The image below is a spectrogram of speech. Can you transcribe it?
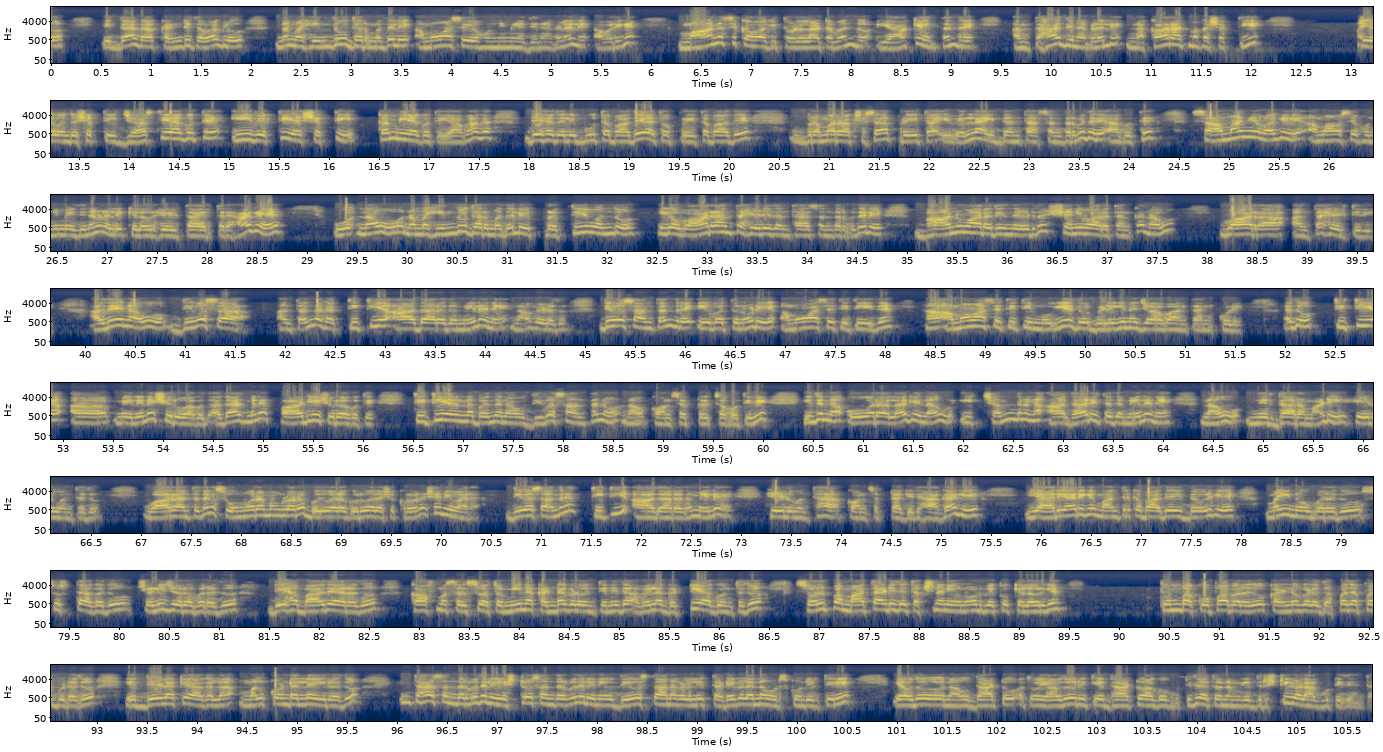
ಇದ್ದಾಗ ಖಂಡಿತವಾಗ್ಲೂ ನಮ್ಮ ಹಿಂದೂ ಧರ್ಮದಲ್ಲಿ ಅಮಾವಾಸ್ಯೆಯ ಹುಣ್ಣಿಮೆಯ ದಿನಗಳಲ್ಲಿ ಅವರಿಗೆ ಮಾನಸಿಕವಾಗಿ ತೊಳಲಾಟ ಬಂದು ಯಾಕೆ ಅಂತಂದ್ರೆ ಅಂತಹ ದಿನಗಳಲ್ಲಿ ನಕಾರಾತ್ಮಕ ಶಕ್ತಿ ಒಂದು ಶಕ್ತಿ ಜಾಸ್ತಿ ಆಗುತ್ತೆ, ಈ ವ್ಯಕ್ತಿಯ ಶಕ್ತಿ ಕಮ್ಮಿ ಆಗುತ್ತೆ. ಯಾವಾಗ? ದೇಹದಲ್ಲಿ ಭೂತ ಬಾಧೆ ಅಥವಾ ಪ್ರೇತ ಬಾಧೆ ಬ್ರಹ್ಮ ರಾಕ್ಷಸ ಪ್ರೇತ ಇವೆಲ್ಲ ಇದ್ದಂತಹ ಸಂದರ್ಭದಲ್ಲಿ ಆಗುತ್ತೆ. ಸಾಮಾನ್ಯವಾಗಿ ಅಮಾವಾಸ್ಯೆ, ಹುಣ್ಣಿಮೆ ದಿನಗಳಲ್ಲಿ ಕೆಲವರು ಹೇಳ್ತಾ ಇರ್ತಾರೆ. ಹಾಗೆ ನಾವು ನಮ್ಮ ಹಿಂದೂ ಧರ್ಮದಲ್ಲಿ ಪ್ರತಿಯೊಂದು ಈಗ ವಾರ ಅಂತ ಹೇಳಿದಂತಹ ಸಂದರ್ಭದಲ್ಲಿ ಭಾನುವಾರದಿಂದ ಹಿಡಿದು ಶನಿವಾರ ತನಕ ನಾವು ವಾರ ಅಂತ ಹೇಳ್ತೀವಿ. ಅದೇ ನಾವು ದಿವಸ ಅಂತಂದಾಗ ತಿಥಿಯ ಆಧಾರದ ಮೇಲೆನೆ ನಾವು ಹೇಳೋದು. ದಿವಸ ಅಂತಂದ್ರೆ ಇವತ್ತು ನೋಡಿ ಅಮಾವಾಸ್ಯ ತಿಥಿ ಇದೆ. ಆ ಅಮಾವಾಸ್ಯ ತಿಥಿ ಮುಗಿಯೋದು ಬೆಳಗಿನ ಜಾವ ಅಂತ ಅನ್ಕೊಳ್ಳಿ. ಅದು ತಿಥಿಯ, ಆ, ಮೇಲೆನೆ ಶುರುವಾಗೋದು. ಅದಾದ್ಮೇಲೆ ಪಾಡಿಯ ಶುರು ಆಗುತ್ತೆ ತಿಥಿಯನ್ನ ಬಂದು ನಾವು ದಿವಸ ಅಂತಾನು ನಾವು ಕಾನ್ಸೆಪ್ಟ್ ತಗೋತೀವಿ. ಇದನ್ನ ಓವರ್ ಆಲ್ ಆಗಿ ನಾವು ಈ ಚಂದ್ರನ ಆಧಾರಿತದ ಮೇಲೆನೆ ನಾವು ನಿರ್ಧಾರ ಮಾಡಿ ಹೇಳುವಂಥದ್ದು. ವಾರ ಅಂತಂದಾಗ ಸೋಮವಾರ, ಮಂಗಳವಾರ, ಬುಧವಾರ, ಗುರುವಾರ, ಶುಕ್ರವಾರ, ಶನಿವಾರ. ದಿವಸ ಅಂದ್ರೆ ತಿಥಿ ಆಧಾರದ ಮೇಲೆ ಹೇಳುವಂತಹ ಕಾನ್ಸೆಪ್ಟ್ ಆಗಿದೆ. ಹಾಗಾಗಿ ಯಾರ್ಯಾರಿಗೆ ಮಾಂತ್ರಿಕ ಬಾಧೆ ಇದ್ದವರಿಗೆ ಮೈ ನೋವು ಬರೋದು, ಸುಸ್ತಾಗೋದು, ಚಳಿ ಜ್ವರ ಬರೋದು, ದೇಹ ಬಾಧೆ ಆರೋದು ಕಾಫ್ ಮಸಲ್ಸು ಅಥವಾ ಮೀನ ಖಂಡಗಳು ಅಂತೇನಿದೆ ಅವೆಲ್ಲ ಗಟ್ಟಿ ಆಗುವಂಥದ್ದು ಸ್ವಲ್ಪ ಮಾತಾಡಿದ ತಕ್ಷಣ ನೀವು ನೋಡ್ಬೇಕು ಕೆಲವ್ರಿಗೆ ತುಂಬಾ ಕೋಪ ಬರೋದು, ಕಣ್ಣುಗಳು ದಪ್ಪ ದಪ್ಪ ಬಿಡೋದು, ಎದ್ದೇಳಕ್ಕೆ ಆಗಲ್ಲ, ಮಲ್ಕೊಂಡಲ್ಲೇ ಇರೋದು. ಇಂತಹ ಸಂದರ್ಭದಲ್ಲಿ, ಎಷ್ಟೋ ಸಂದರ್ಭದಲ್ಲಿ ನೀವು ದೇವಸ್ಥಾನಗಳಲ್ಲಿ ತಡೆಗಳನ್ನ ಓಡಿಸ್ಕೊಂಡಿರ್ತೀರಿ. ಯಾವುದೋ ನಾವು ದಾಟು ಅಥವಾ ಯಾವುದೋ ರೀತಿಯ ದಾಟು ಆಗೋಗ್ಬಿಟ್ಟಿದೆ ಅಥವಾ ನಮಗೆ ದೃಷ್ಟಿಗಳಾಗ್ಬಿಟ್ಟಿದೆ ಅಂತ.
